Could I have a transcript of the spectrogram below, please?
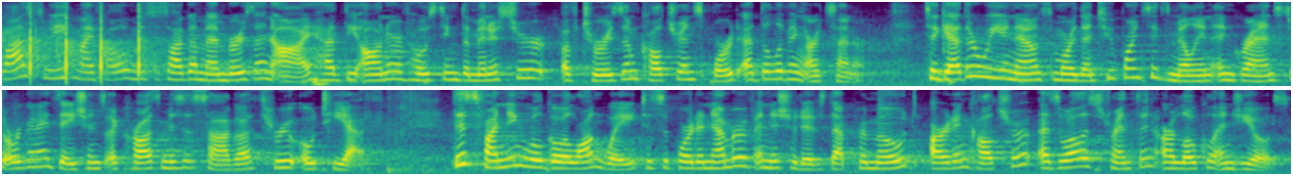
Last week, my fellow Mississauga members and I had the honour of hosting the Minister of Tourism, Culture and Sport at the Living Arts Centre. Together, we announced more than 2.6 million in grants to organizations across Mississauga through OTF. This funding will go a long way to support a number of initiatives that promote art and culture, as well as strengthen our local NGOs.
